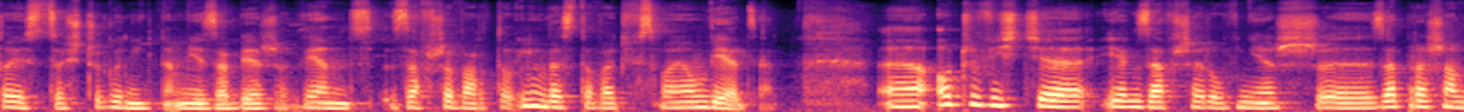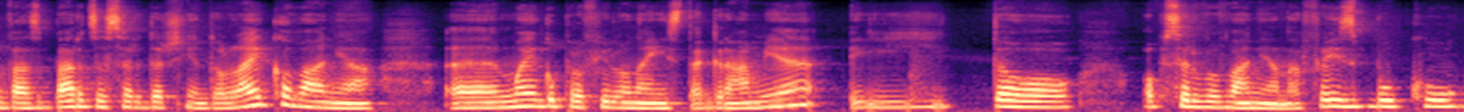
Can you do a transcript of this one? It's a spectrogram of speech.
to jest coś, czego nikt nam nie zabierze, więc zawsze warto inwestować w swoją wiedzę. E, oczywiście, jak zawsze, również e, zapraszam Was bardzo serdecznie do lajkowania e, mojego profilu na Instagramie i do obserwowania na Facebooku.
